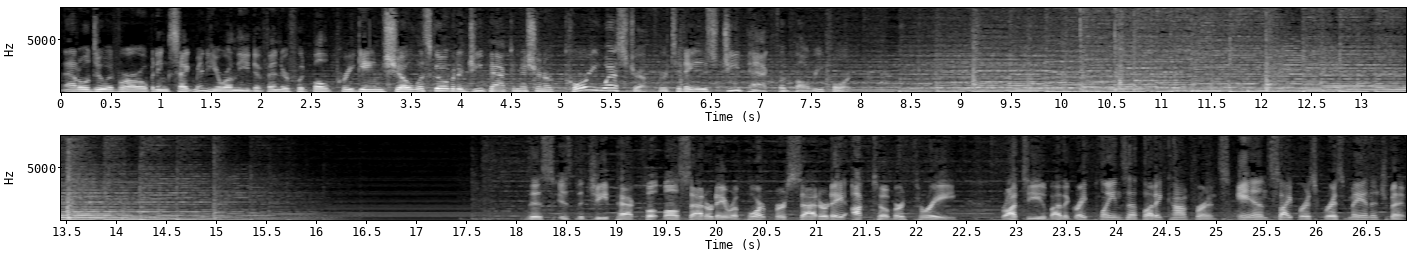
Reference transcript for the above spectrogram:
That'll do it for our opening segment here on the Defender Football pregame show. Let's go over to GPAC Commissioner Corey Westra for today's GPAC Football Report. This is the GPAC Football Saturday Report for Saturday, October 3. Brought to you by the Great Plains Athletic Conference and Cypress Risk Management,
